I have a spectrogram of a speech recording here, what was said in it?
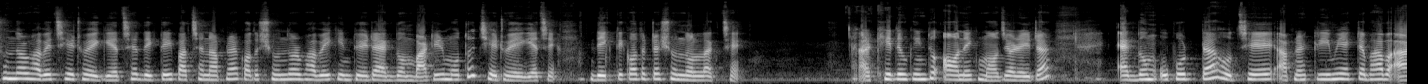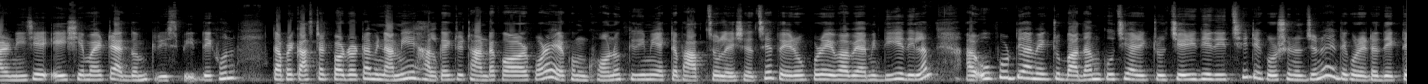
সুন্দরভাবে ছেট হয়ে গিয়েছে, দেখতেই পাচ্ছেন আপনার, কত সুন্দরভাবেই কিন্তু এটা একদম বাটির মতো ছেট হয়ে গেছে দেখতে কতটা সুন্দর লাগছে। আর খেতেও কিন্তু অনেক মজার এটা। একদম উপরটা হচ্ছে আপনার ক্রিমি একটা ভাব আর নিচে এই সেমাইটা একদম ক্রিস্পি দেখুন, তারপরে কাস্টার্ড পাউডারটা আমি নামিয়ে হালকা একটু ঠান্ডা করার পরে এরকম ঘন ক্রিমি একটা ভাব চলে এসেছে। তো এর উপরে এভাবে আমি দিয়ে দিলাম। আর উপর দিয়ে আমি একটু বাদাম কুচি আর একটু চেরি দিয়ে দিচ্ছি ডেকোরেশনের জন্য। এতে করে এটা দেখতে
